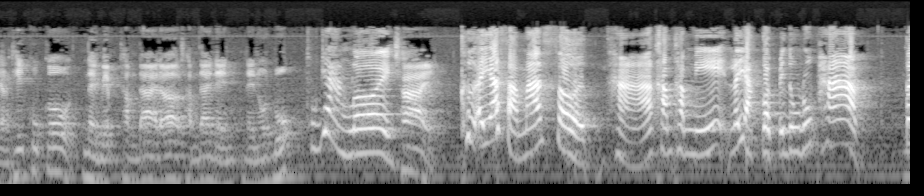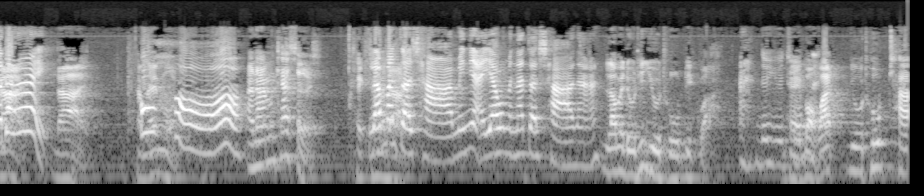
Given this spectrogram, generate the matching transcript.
อย่างที่ Google ในเว็บทำได้แล้วเราทำได้ในในโน้ตบุ๊กทุกอย่างเลย ใช่ คืออายะสามารถเสิร์ชหาคำคำนี้ แล้วอยากกดไปดูรูปภาพ ก็ได้ ได้ทำโอ้ได้หมดโหอันนั้นมันแค่เสิร์ชแล้วมันจะช้าไหมเนี่ยอายะว่ามันน่าจะช้านะ เราไปดูที่ YouTube ดีกว่า อะดู ไหน YouTube บอกว่าหน่ย YouTube ช้า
